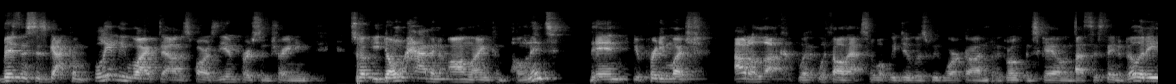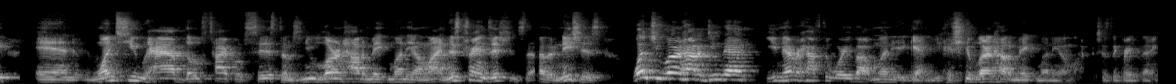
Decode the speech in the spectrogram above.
businesses got completely wiped out as far as the in person training. So if you don't have an online component, then you're pretty much out of luck with, with all that. So what we do is we work on the growth and scale and sustainability. And once you have those type of systems and you learn how to make money online, this transitions to other niches once you learn how to do that, you never have to worry about money again because you learn how to make money online, which is the great thing.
